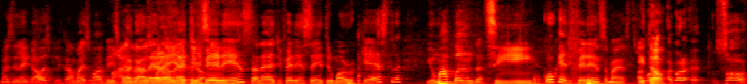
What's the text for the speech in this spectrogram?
Mas é legal explicar mais uma vez uma vez galera aí a galera, diferença, né? A diferença entre uma orquestra e uma banda. Sim. Qual que é a diferença, maestro? Então. Agora, agora, é, só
